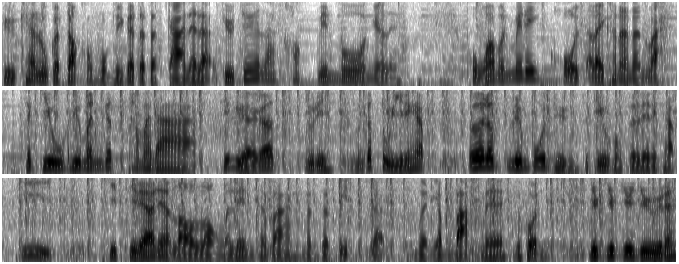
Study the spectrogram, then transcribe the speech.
คือแค่ลูกกระจอกของผมนี่ก็จะจัดการได้ละฟิวเจอร์ลักคอกเรนโบอย่างเงี้ยเลย ผมว่ามันไม่ได้โคตรอะไรขนาดนั้นว่ะ สกิลคือมันก็ธรรมดา ที่เหลือก็ดูดิ มันก็ตุ๋ยนะครับ เออ แล้วลืมพูดถึงสกิลของเฟรนเลยนะครับ ที่ คลิปที่แล้วเนี่ยเราลองมาเล่นใช่ปะมันจะติดแบบเหมือนกับบั๊กนะทุกคนยึกยึกยืยืนะ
